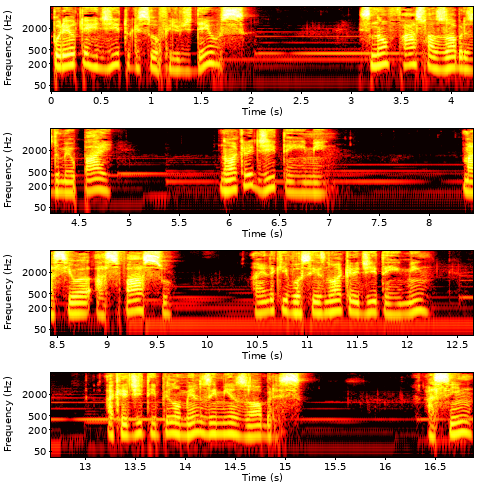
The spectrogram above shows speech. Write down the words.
Por eu ter dito que sou filho de Deus? Se não faço as obras do meu Pai, não acreditem em mim. Mas se eu as faço, ainda que vocês não acreditem em mim, acreditem pelo menos em minhas obras. Assim,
